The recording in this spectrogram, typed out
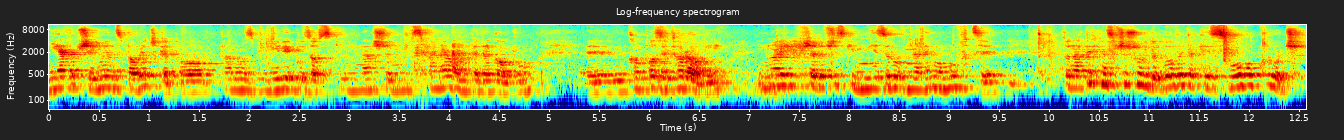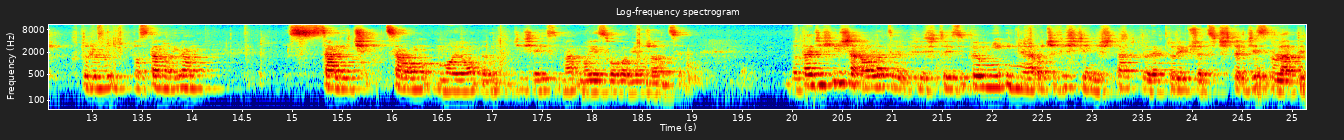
niejako przyjmując pałeczkę po panu Zbigniewie Guzowskim, naszym wspaniałym pedagogu, y, kompozytorowi, no i przede wszystkim niezrównanemu mówcy, to natychmiast przyszło mi do głowy takie słowo klucz, którym postanowiłam scalić całą moją, dzisiaj moje słowo wiążące. Bo ta dzisiejsza aula to, to jest zupełnie inna oczywiście niż ta, dla której przed 40 laty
